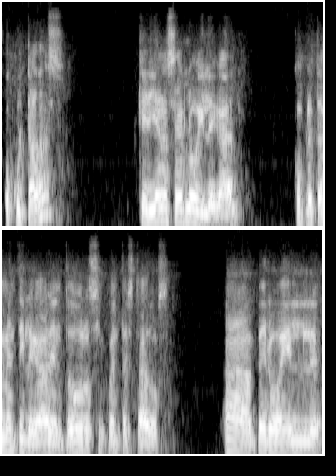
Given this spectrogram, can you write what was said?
ocultadas, querían hacerlo ilegal, completamente ilegal en todos los 50 estados, uh, pero el,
